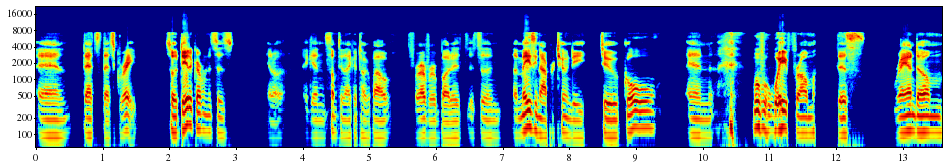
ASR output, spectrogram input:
and that's that's great. So data governance is, you know, again something I could talk about forever, but it's it's an amazing opportunity to go and move away from this random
